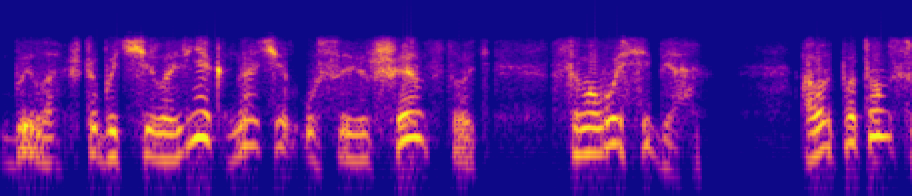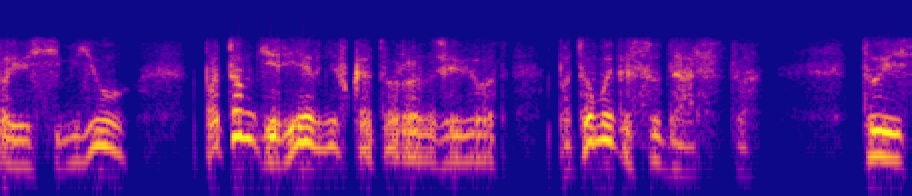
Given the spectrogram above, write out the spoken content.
было, чтобы человек начал усовершенствовать самого себя, а вот потом свою семью, потом деревню, в которой он живет, потом и государство. То есть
